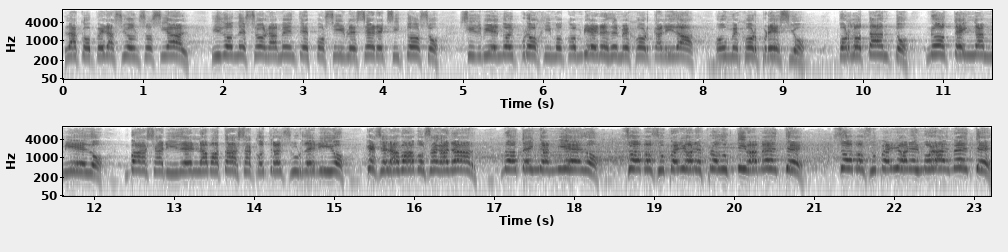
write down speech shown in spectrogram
la cooperación social y donde solamente es posible ser exitoso sirviendo al prójimo con bienes de mejor calidad a un mejor precio. Por lo tanto, no tengan miedo, vayan y den la batalla contra el surderío, que se la vamos a ganar. No tengan miedo, somos superiores productivamente, somos superiores moralmente.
